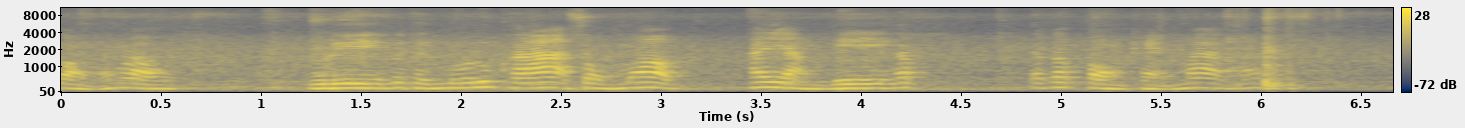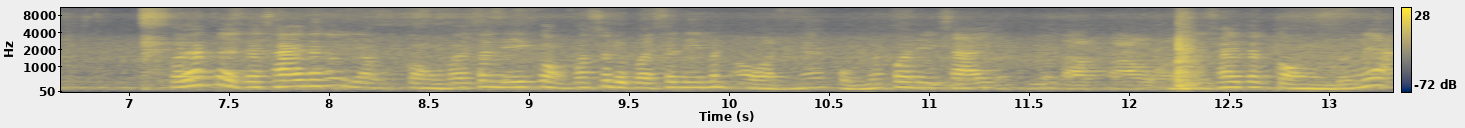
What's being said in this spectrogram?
กล่องของเราดูดีไปถึงมือลูกค้าส่งมอบให้อย่างดีครับ แล้วก็กล่องแข็งมากนะก็แล้วแต่จะใช้นะครับอย่างกล่องไปรษณีย์กล่องพัสดุไปรษณีย์มันอ่อนนะผมไม่ค่อยได้ใช้ผมจะใช้แต่กล่องแบบเนี้ย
